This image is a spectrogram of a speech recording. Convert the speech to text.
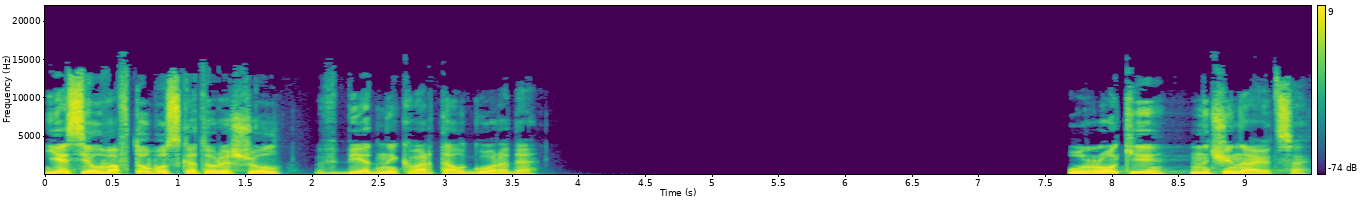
я сел в автобус, который шел в бедный квартал города. Уроки начинаются.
